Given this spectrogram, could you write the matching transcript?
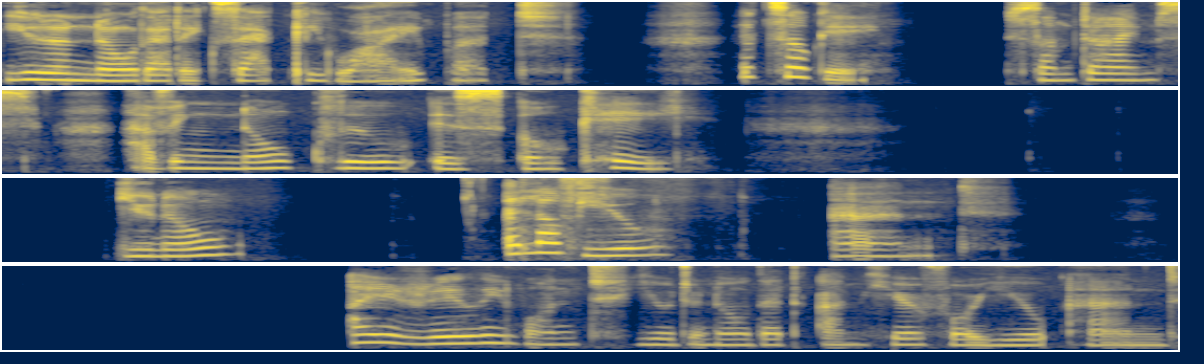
you don't know that exactly why, but it's okay. Sometimes having no clue is okay. You know, I love you and I really want you to know that I'm here for you and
